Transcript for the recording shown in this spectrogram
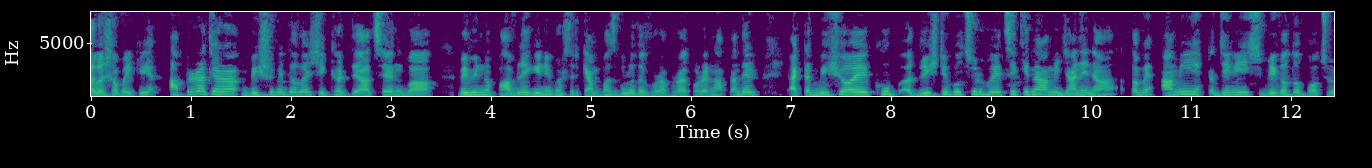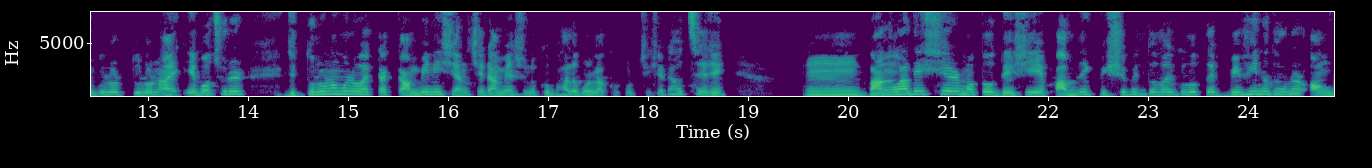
হ্যালো সবাইকে। আপনারা যারা বিশ্ববিদ্যালয়ের শিক্ষার্থী আছেন বা বিভিন্ন পাবলিক ইউনিভার্সিটি ক্যাম্পাসগুলোতে ঘোরাফেরা করেন, আপনাদের একটা বিষয়ে খুব দৃষ্টিগোচর হয়েছে কিনা আমি জানি না। তবে আমি একটা জিনিস বিগত বছরগুলোর তুলনায় এবছরের যে তুলনামূলক একটা কম্বিনেশন সেটা আমি আসলে খুব ভালো করে লক্ষ্য করছি। সেটা হচ্ছে যে বাংলাদেশের মতো দেশে পাবলিক বিশ্ববিদ্যালয়গুলোতে বিভিন্ন ধরনের অঙ্গ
